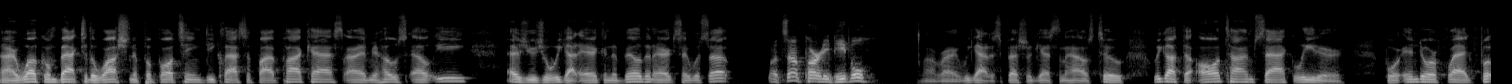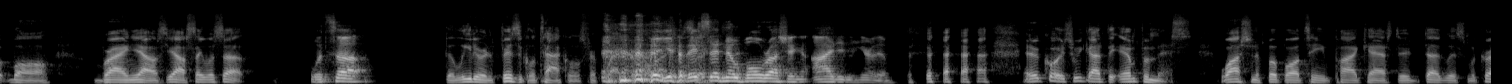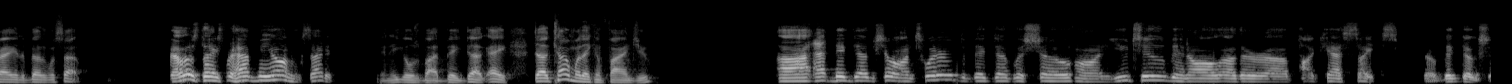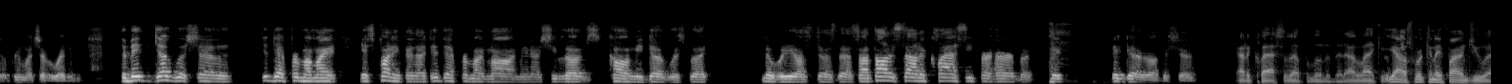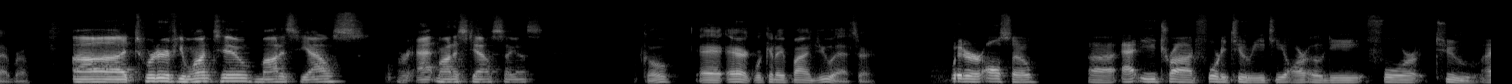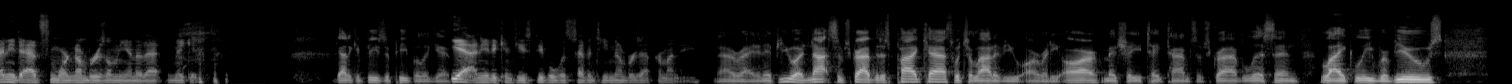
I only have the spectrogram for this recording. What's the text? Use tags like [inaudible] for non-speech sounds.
All right, welcome back to the Washington Football Team Declassified Podcast. I am your host, LE. As usual, we got Eric in the building. Eric, say what's up. What's up, party people? All right, we got a special guest in the house too. We got the all-time sack leader for indoor flag football, Brian Yaus. Yaus, say what's up. What's up? The leader in physical tackles for flag [laughs] football. yeah, they said no bull rushing. I didn't hear them. [laughs] and of course, we got the infamous Washington football team podcaster Douglas McCray in the building. What's up? Fellas, thanks for having me on. I'm excited. And he goes by Big Doug. Hey, Doug, tell them where they can find you. Uh, at Big Doug Show on Twitter, the Big Douglas Show on YouTube, and all other uh, podcast sites. So Big Doug Show, pretty much everywhere. The Big Douglas Show did that for my mom. It's funny because I did that for my mom. You know, she loves calling me Douglas, but nobody else does that. So I thought it sounded classy for her, but Big Big Doug on the show. Got to class it up a little bit. I like it. Yaus, where can they find you at, bro? Uh, Twitter if you want to, Modest Yaus or at Modest Yaus, I guess. Cool. Hey, Eric, where can they find you at, sir? Twitter also uh, at etrod42 e t r o d 42. I need to add some more numbers on the end of that to make it [laughs] got to confuse the people again. Yeah, I need to confuse people with 17 numbers after my name. All right. And if you are not subscribed to this podcast, which a lot of you already are, make sure you take time, subscribe, listen, like, leave reviews.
